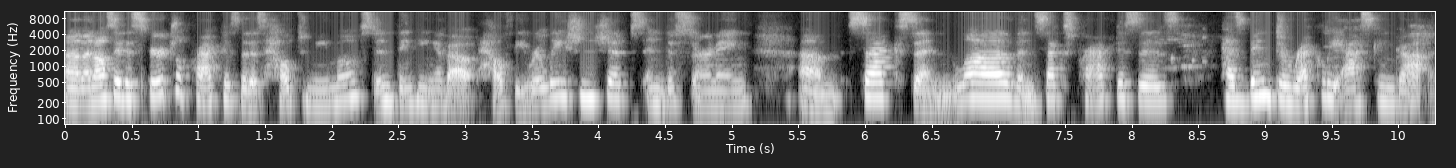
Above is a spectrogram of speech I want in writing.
Um, and I'll say the spiritual practice that has helped me most in thinking about healthy relationships and discerning um, sex and love and sex practices has been directly asking God,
